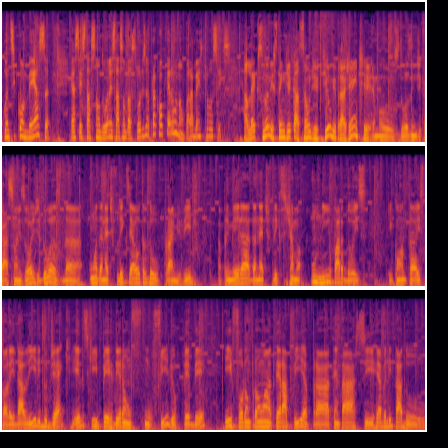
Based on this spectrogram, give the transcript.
quando se começa essa estação do ano, a estação das flores, não é para qualquer um não. Parabéns para vocês. Alex Nunes, tem indicação de filme pra gente? Temos duas indicações hoje, duas da uma da Netflix e a outra do Prime Video. A primeira da Netflix se chama Um Ninho para Dois, que conta a história aí da Lily e do Jack, eles que perderam um filho, bebê, e foram para uma terapia para tentar se reabilitar do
